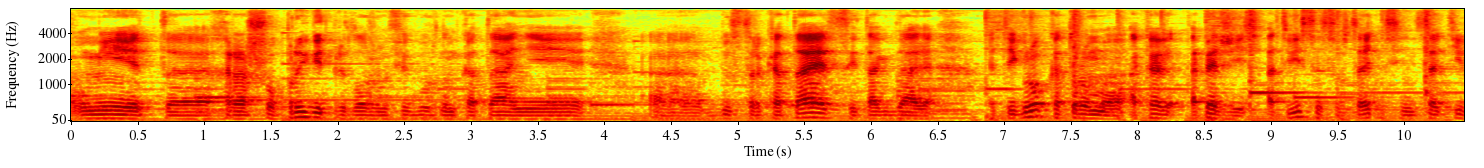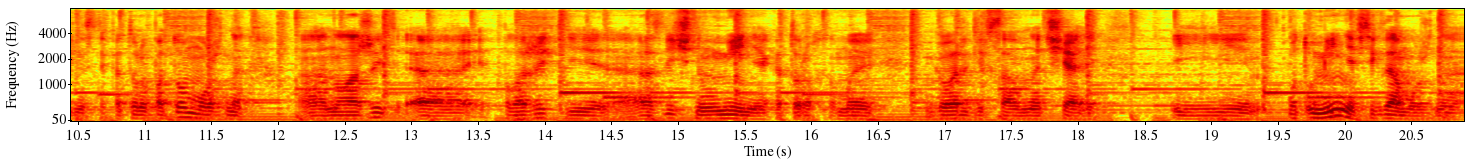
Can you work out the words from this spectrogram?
умеет э, хорошо прыгать, предложим в фигурном катании, э, быстро катается и так далее. Это игрок, в котором, опять же, есть ответственность, самостоятельность, инициативность, на которую потом можно э, наложить, положить и различные умения, о которых мы говорили в самом начале. И вот умения всегда можно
